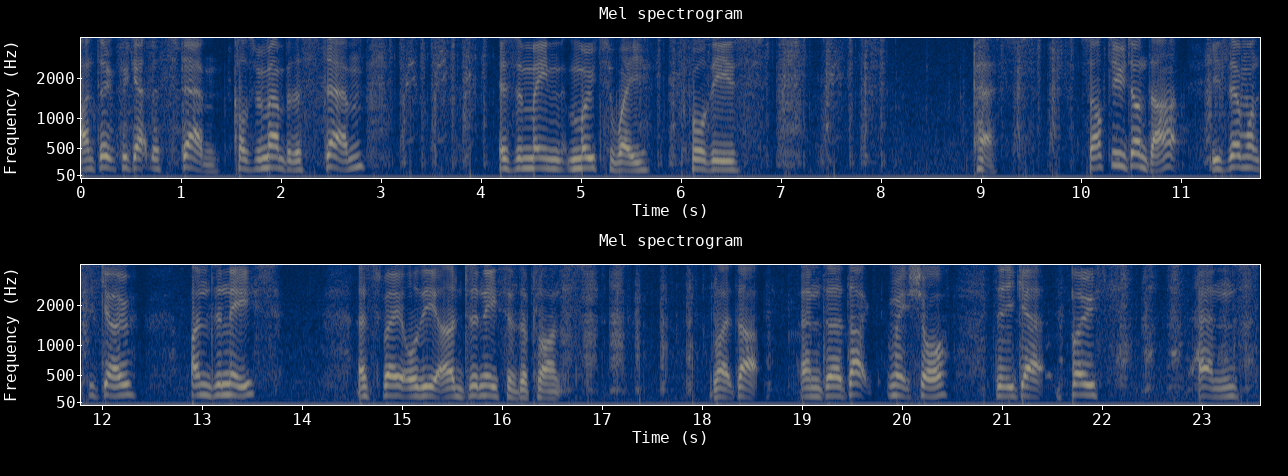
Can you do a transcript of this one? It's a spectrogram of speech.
And don't forget the stem, because remember the stem is the main motorway for these pests. So after you've done that, you then want to go underneath and spray all the underneath of the plants like that and uh, that makes sure that you get both ends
